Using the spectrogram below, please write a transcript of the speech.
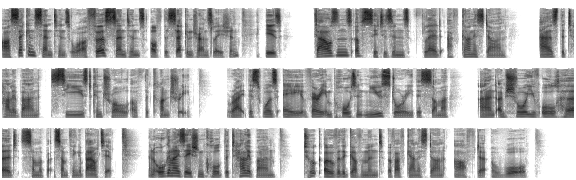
Our second sentence, or our first sentence of the second translation, is Thousands of citizens fled Afghanistan as the Taliban seized control of the country. Right, this was a very important news story this summer, and I'm sure you've all heard some about, something about it. An organization called the Taliban took over the government of Afghanistan after a war.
